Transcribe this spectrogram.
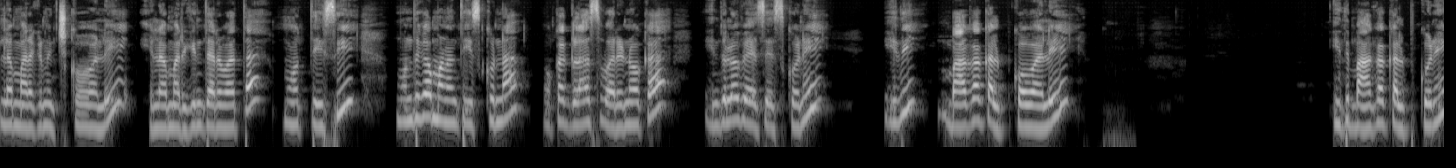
ఇలా మరగనిచ్చుకోవాలి. ఇలా మరిగిన తర్వాత మూత తీసి ముందుగా మనం తీసుకున్న ఒక గ్లాస్ వరినోక ఇందులో వేసేసుకొని ఇది బాగా కలుపుకోవాలి. ఇది బాగా కలుపుకొని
